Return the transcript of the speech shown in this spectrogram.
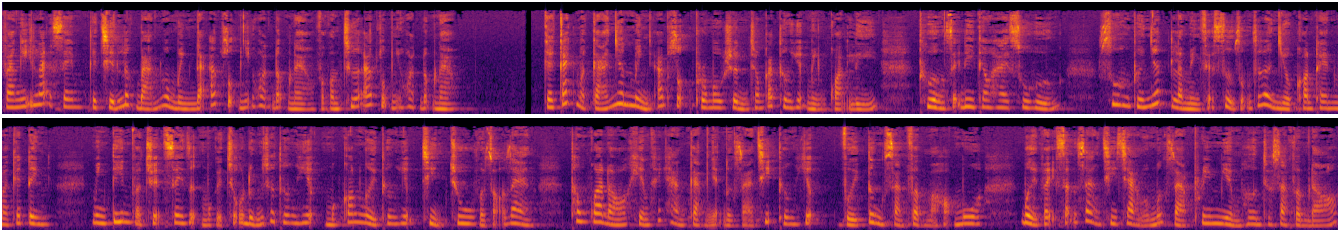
và nghĩ lại xem cái chiến lược bán của mình đã áp dụng những hoạt động nào và còn chưa áp dụng những hoạt động nào. Cái cách mà cá nhân mình áp dụng promotion trong các thương hiệu mình quản lý thường sẽ đi theo hai xu hướng. Xu hướng thứ nhất là mình sẽ sử dụng rất là nhiều content marketing. Mình tin vào chuyện xây dựng một cái chỗ đứng cho thương hiệu, một con người thương hiệu chỉn chu và rõ ràng. Thông qua đó khiến khách hàng cảm nhận được giá trị thương hiệu với từng sản phẩm mà họ mua. Bởi vậy sẵn sàng chi trả một mức giá premium hơn cho sản phẩm đó.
